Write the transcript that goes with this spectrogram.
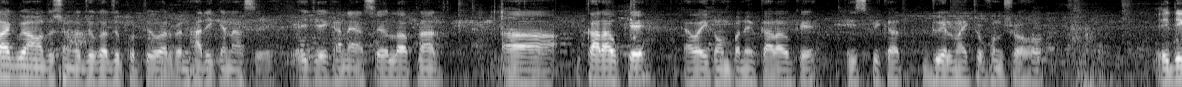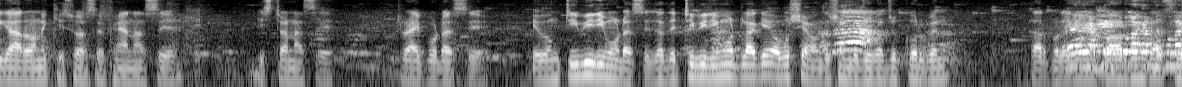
লাগবে আমাদের সঙ্গে যোগাযোগ করতে পারবেন। হারিকেন আছে, এই যে এখানে আছে হলো আপনার কারাওকে হাওয়াই কোম্পানির কারাওকে স্পিকার ডুয়েল মাইক্রোফোন সহ। এইদিকে আরও অনেক কিছু আছে ফ্যান আছে স্ট্যান্ড আছে ট্রাইপড আছে এবং টিভি রিমোট আছে। যাদের টিভি রিমোট লাগে, অবশ্যই আমাদের সঙ্গে যোগাযোগ করবেন। তারপরে এখানে পাওয়ার ব্যাংক আছে।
